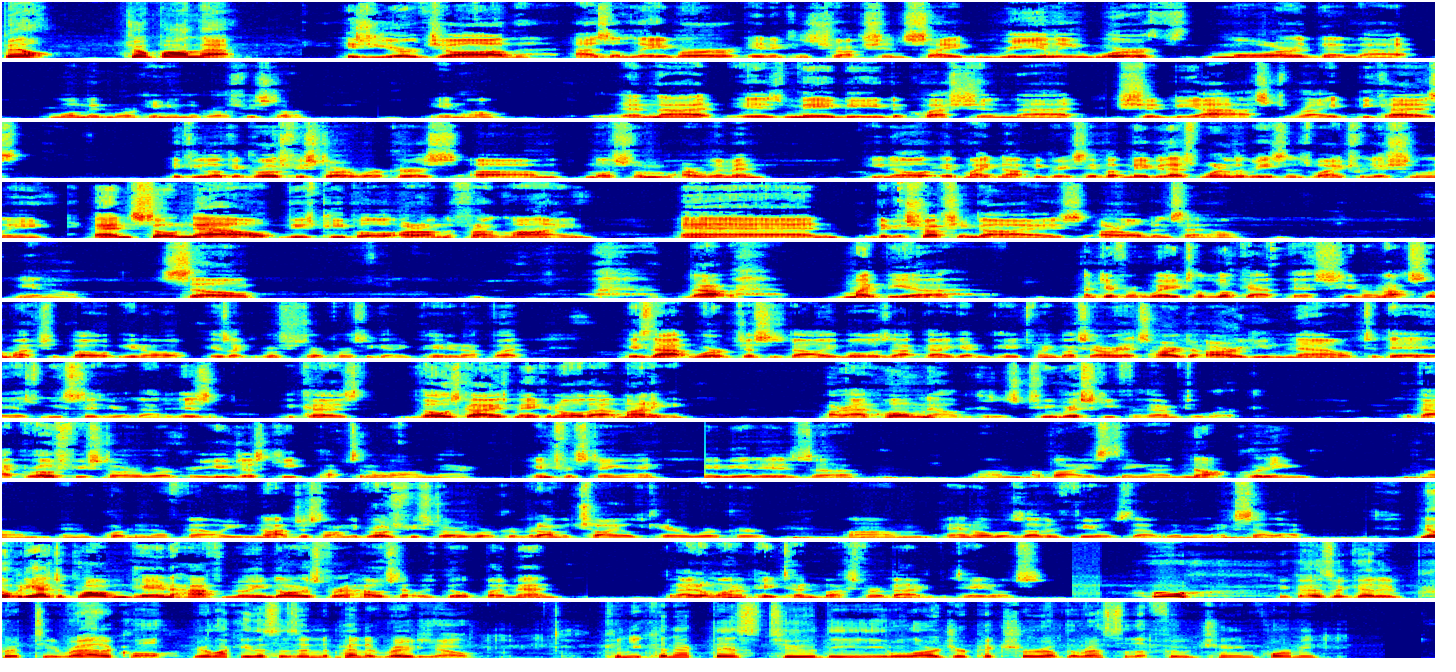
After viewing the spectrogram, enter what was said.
Bill, jump on that. Is your job as a laborer in a construction site really worth more than that woman working in the grocery store? You know? And that is maybe the question that should be asked, right? Because if you look at grocery store workers, um, most of them are women. You know, it might not be great to say, but maybe that's one of the reasons why traditionally. And so now these people are on the front line and the construction guys are all been sent home. You know, so that might be a a different way to look at this. You know, not so much about you know is like the grocery store person getting paid enough, but is that work just as valuable as that guy getting paid twenty bucks an hour? And it's hard to argue now today as we sit here that it isn't because those guys making all that money are at home now because it's too risky for them to work. But that grocery store worker, you just keep putzing along there. Interesting, eh? Maybe it is uh, um, a bias thing, uh, not putting um, an important enough value, not just on the grocery store worker, but on the child care worker um, and all those other fields that women excel at. Nobody has a problem paying a half a million dollars for a house that was built by men, but I don't want to pay ten bucks for a bag of potatoes. Whew, you guys are getting pretty radical. You're lucky this is independent radio. Can you connect this to the larger picture of the rest of the food chain for me?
